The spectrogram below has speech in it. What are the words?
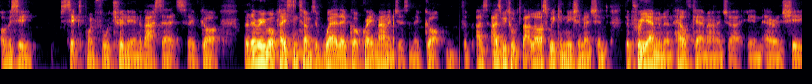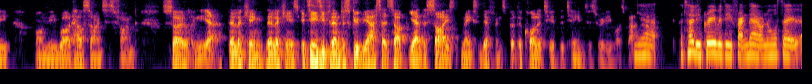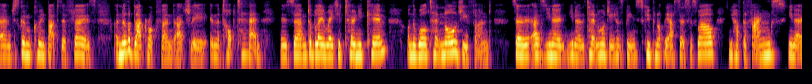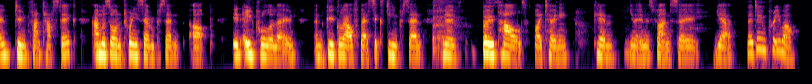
obviously, 6.4 trillion of assets they've got, but they're really well placed in terms of where they've got great managers. And they've got, the, as, as we talked about last week, and Nisha mentioned, the preeminent healthcare manager in Erin Xie on the World Health Sciences Fund. So yeah, they're looking. They're looking. It's, it's, easy for them to scoop the assets up. Yeah, the size makes a difference, but the quality of the teams is really what's back. Yeah, I totally agree with you, Frank, there. And also, um, just coming back to the flows, another BlackRock fund actually in the top 10 is um, AA rated Tony Kim on the World Technology Fund. So as you know, you know, the technology has been scooping up the assets as well. You have the FANGs, you know, doing fantastic. Amazon 27% up in April alone and Google Alphabet 16%, you know, both held by Tony Kim, you know, in his fund. So yeah, they're doing pretty well.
